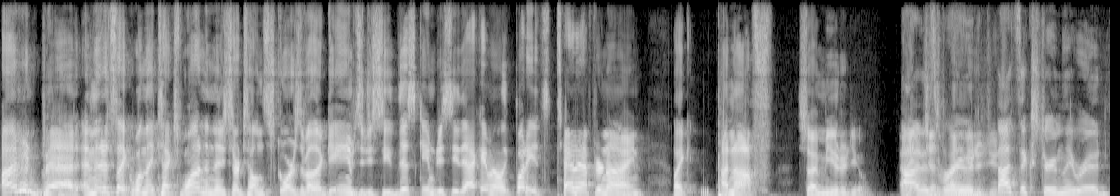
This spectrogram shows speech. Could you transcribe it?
I'm in bed. And then it's like when they text one, and then they start telling scores of other games. Did you see this game? Did you see that game? And I'm like, buddy, it's ten after nine. Like enough. So I muted you. I that is just rude. you now. That's extremely rude.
